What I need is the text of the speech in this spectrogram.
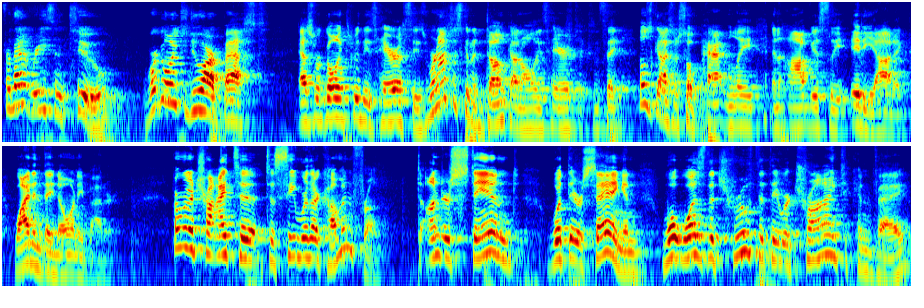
for that reason, too, we're going to do our best as we're going through these heresies. We're not just going to dunk on all these heretics and say, those guys are so patently and obviously idiotic. Why didn't they know any better? But we're going to try to, to see where they're coming from, to understand what they're saying and what was the truth that they were trying to convey,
